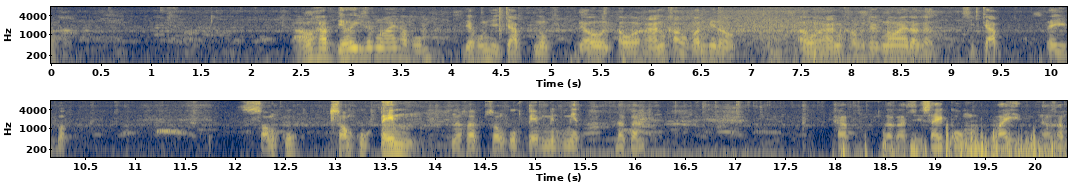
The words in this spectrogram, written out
นะครับเอาครับเดี๋ยวอีกสักน้อยครับผมเดี๋ยวผมจะจับนกเดี๋ยวเอาอาหารเข่าก่อนพี่น้องเอาอาหารเข่าจักน้อยแล้วก็สิจับได้บอกสองกุ๊ก สองกุกเต็มนะครับสองกุกเต็มเม็ดๆแล้วก็ครับแล้วก็สิใส่กงไว้นะครับ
